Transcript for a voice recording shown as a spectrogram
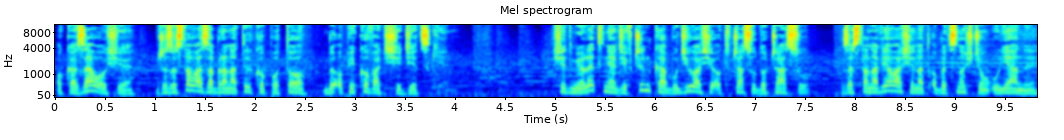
Okazało się, że została zabrana tylko po to, by opiekować się dzieckiem. Siedmioletnia dziewczynka budziła się od czasu do czasu, zastanawiała się nad obecnością Uliany,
